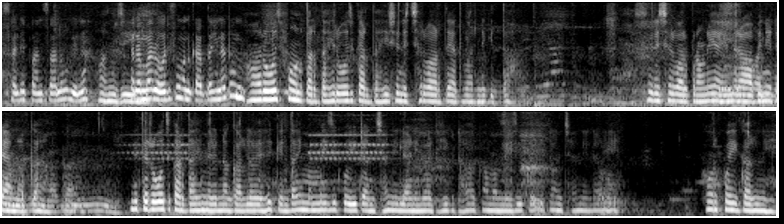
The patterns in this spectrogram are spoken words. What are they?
ਸਾਢੇ ਪੰਜ ਸਾਲ ਹੋ ਗਏ ਨਾ। ਹਾਂਜੀ। ਰਮਨ ਰੋਜ਼ ਫੋਨ ਕਰਦਾ ਸੀ ਨਾ ਤੁਹਾਨੂੰ? ਹਾਂ ਰੋਜ਼ ਫੋਨ ਕਰਦਾ ਸੀ ਰੋਜ਼ ਕਰਦਾ ਸੀ ਸ਼ਨੀਚਰਵਾਰ ਤੇ ਐਤਵਾਰ ਨੇ ਕੀਤਾ। ਸ਼ਨੀਚਰਵਾਰ ਪ੍ਰਾਹੁਣੇ ਆਏ ਮੇਰਾ ਆਪ ਹੀ ਨਹੀਂ ਟਾਈਮ ਲੱਗਾ। ਨਹੀਂ ਤੇ ਰੋਜ਼ ਕਰਦਾ ਸੀ ਮੇਰੇ ਨਾਲ ਗੱਲ ਇਹ ਕਹਿੰਦਾ ਸੀ ਮੰਮੀ ਜੀ ਕੋਈ ਟੈਨਸ਼ਨ ਨਹੀਂ ਲੈਣੀ ਮੈਂ ਠੀਕ ਠਾਕ ਆ ਮੰਮੀ ਜੀ ਕੋਈ ਟੈਨਸ਼ਨ ਨਹੀਂ ਲੈਣੀ। ਹੋਰ ਕੋਈ ਗੱਲ ਨਹੀਂ।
